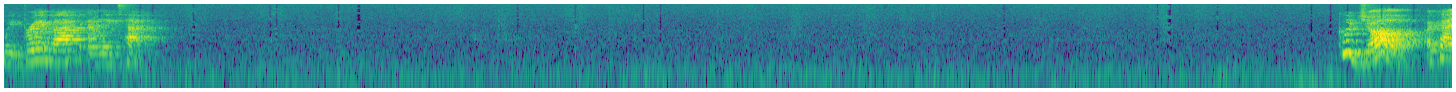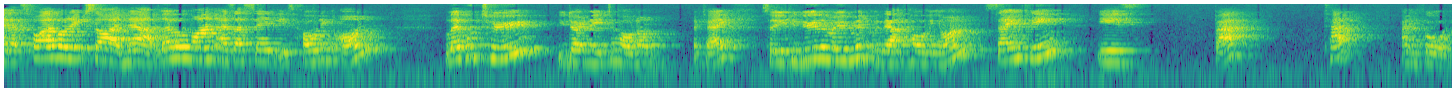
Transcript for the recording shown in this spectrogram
we bring it back, and we tap. Good job. Okay, that's five on each side. Now, level one, as I said, is holding on. Level two, you don't need to hold on, okay? So you can do the movement without holding on. Same thing is back, tap, and forward.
